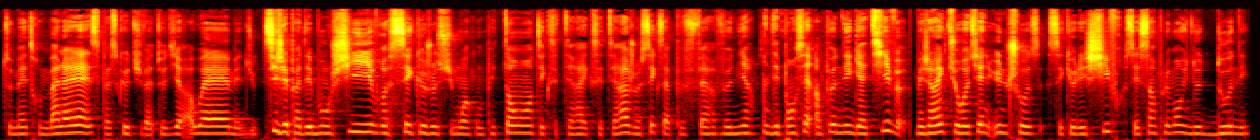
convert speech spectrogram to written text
te mettre mal à l'aise parce que tu vas te dire ah ouais mais du coup si j'ai pas des bons chiffres c'est que je suis moins compétente etc etc je sais que ça peut faire venir des pensées un peu négatives mais j'aimerais que tu retiennes une chose c'est que les chiffres c'est simplement une donnée.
